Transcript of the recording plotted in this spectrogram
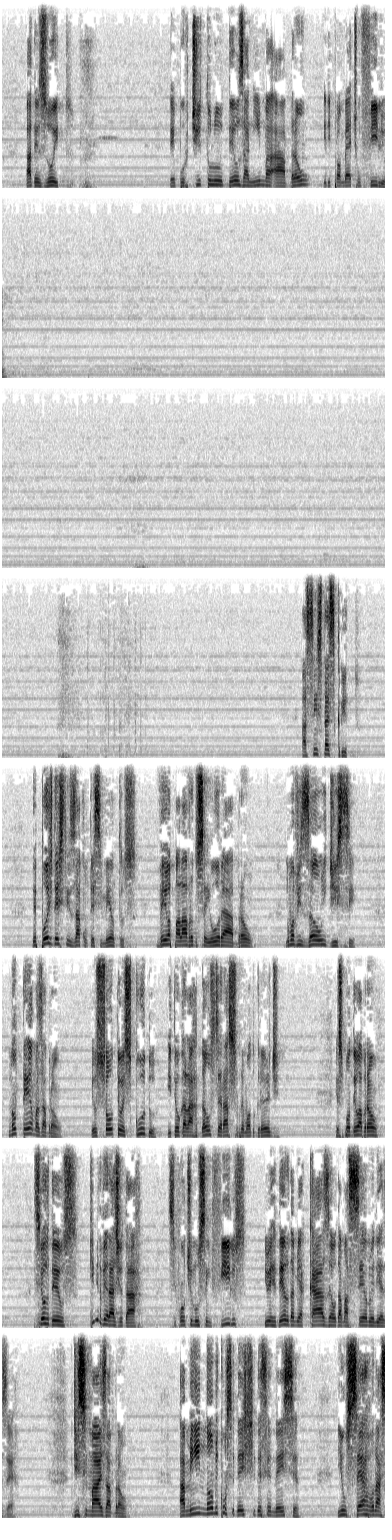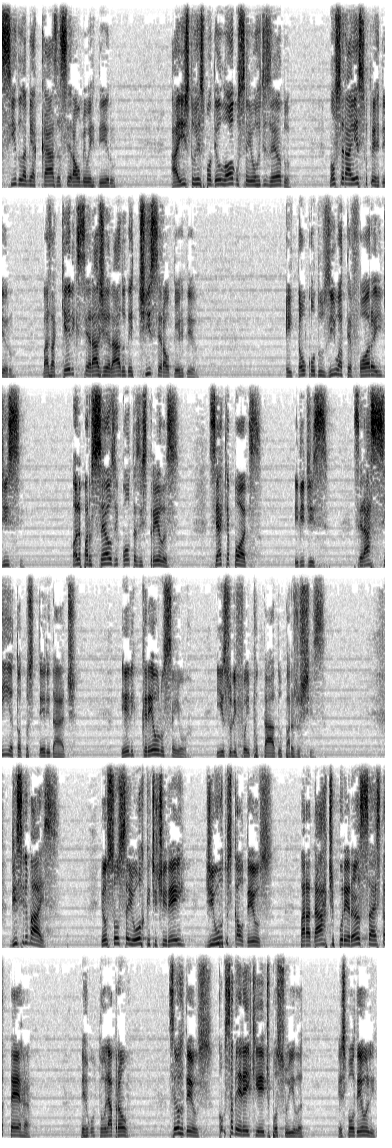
a 18. Tem por título Deus anima a Abrão e lhe promete um filho. Assim está escrito: Depois destes acontecimentos, veio a palavra do Senhor a Abrão, numa visão, e disse: Não temas, Abrão, eu sou o teu escudo, e teu galardão será sobremodo grande. Respondeu Abrão: Senhor Deus, que me haverás de dar, se continuo sem filhos, e o herdeiro da minha casa é o Damasceno Eliezer? Disse mais Abrão: a mim não me concedeste descendência, e um servo nascido na minha casa será o meu herdeiro. A isto respondeu logo o Senhor, dizendo: Não será esse o teu herdeiro, mas aquele que será gerado de ti será o teu herdeiro. Então conduziu até fora e disse: Olha para os céus e conta as estrelas, se é que a podes. E lhe disse: Será assim a tua posteridade. Ele creu no Senhor, e isso lhe foi imputado para a justiça. Disse-lhe mais: Eu sou o Senhor que te tirei de Ur dos Caldeus, para dar-te por herança esta terra. Perguntou-lhe Abrão: Senhor Deus, como saberei que hei de possuí-la? Respondeu-lhe:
